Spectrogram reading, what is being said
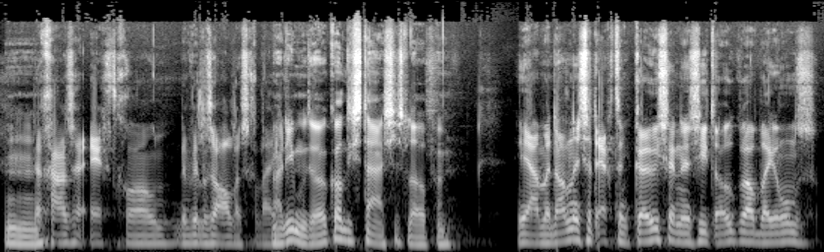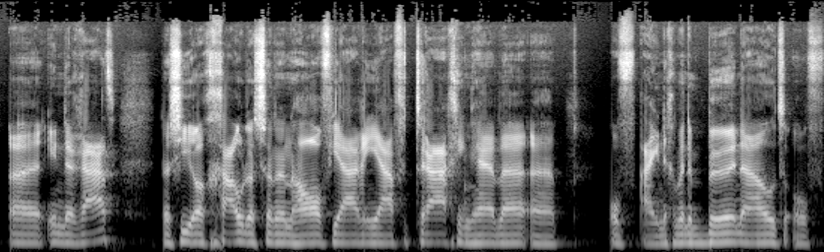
Mm. Dan gaan ze echt gewoon, dan willen ze alles gelijk. Maar die moeten ook al die stages lopen. Ja, maar dan is het echt een keuze. En dan ziet ook wel bij ons uh, in de raad, dan zie je al gauw dat ze een half jaar, een jaar vertraging hebben. Uh, of eindigen met een burn-out. Of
